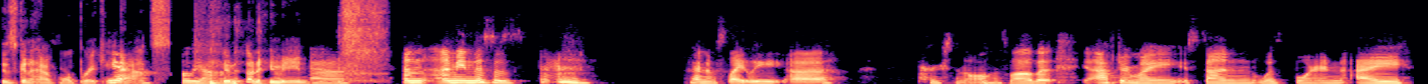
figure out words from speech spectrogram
is going to have more breaking Yeah. points Oh yeah. you know what i mean Yeah. And I mean, this is kind of slightly uh, personal as well. But after my son was born, i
